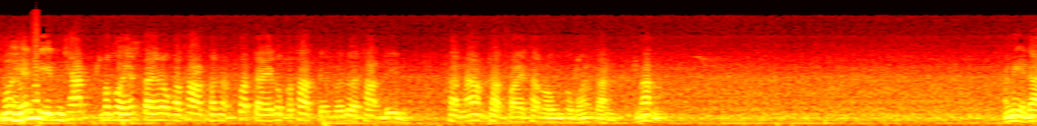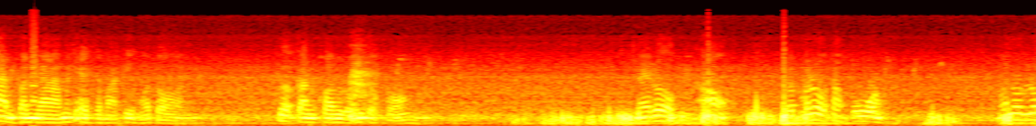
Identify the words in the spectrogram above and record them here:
เมื่อเห็นดินชัดมันก็เห็นไตโลกธาตุเท่านั้นเพราะไตโลกธาตุเต็มไปด้วยธาตุดินธาตุน้ำธาตุไฟธาตุลมก็เหมือนกัน นั่น อันนี้ด้านปัญญาไม่ใช่สมาธิหัวตอน เพื่อกันความหลงเจ้าของ ในโลกเอ้าแล้วพระโลกทั้งปวงมนุษย์โล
